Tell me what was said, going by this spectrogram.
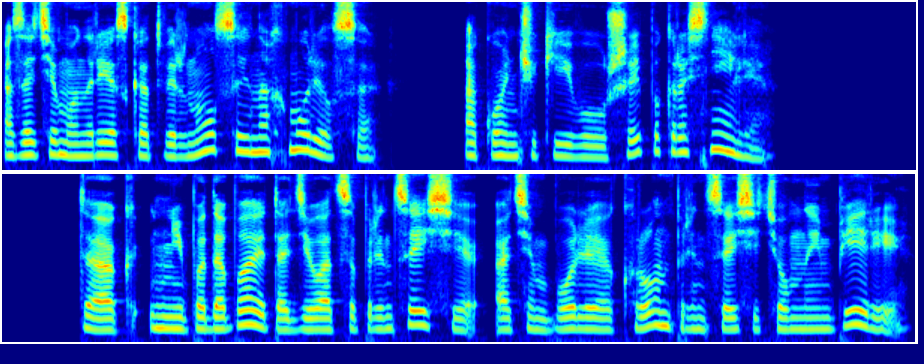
А затем он резко отвернулся и нахмурился, а кончики его ушей покраснели. «Так не подобает одеваться принцессе, а тем более крон-принцессе Темной Империи»,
